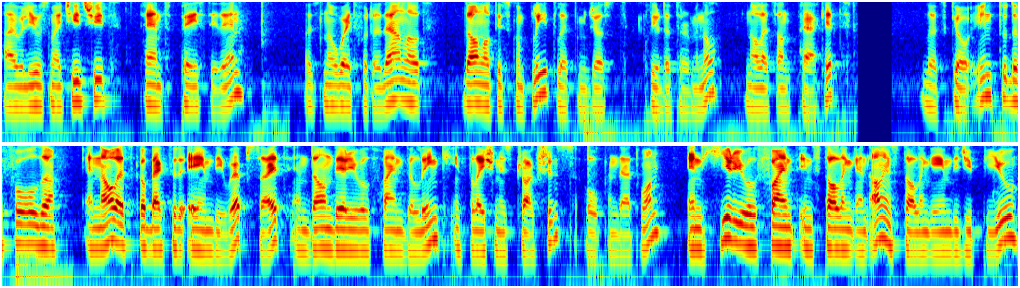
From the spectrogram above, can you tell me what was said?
I will use my cheat sheet and paste it in. Let's now wait for the download. Download is complete. Let me just clear the terminal. Now let's unpack it. Let's go into the folder. And now let's go back to the AMD website and down there you will find the link installation instructions. Open that one. And here you will find installing and uninstalling AMD GPU.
